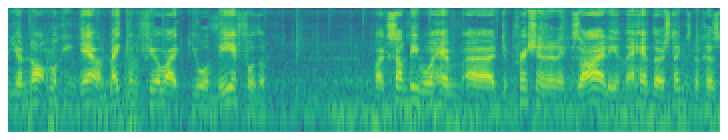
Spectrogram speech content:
you're not looking down. Make them feel like you're there for them like some people have uh, depression and anxiety, and they have those things because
